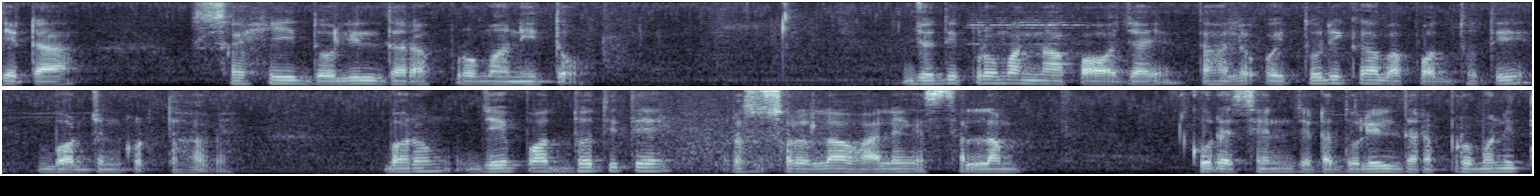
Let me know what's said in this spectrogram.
যেটা সহি দলিল দ্বারা প্রমাণিত। যদি প্রমাণ না পাওয়া যায়, তাহলে ওই তরিকা বা পদ্ধতি বর্জন করতে হবে। বরং যে পদ্ধতিতে রসুল্লাহ আলহিসাল্লাম করেছেন, যেটা দলিল দ্বারা প্রমাণিত,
